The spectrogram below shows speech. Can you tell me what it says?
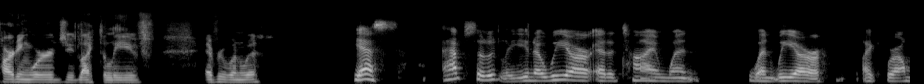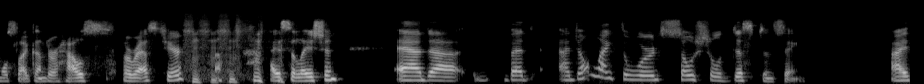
parting words you'd like to leave everyone with? Yes, absolutely. You know, we are at a time when when we are like we're almost like under house arrest here, isolation. And uh, but I don't like the word social distancing. I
